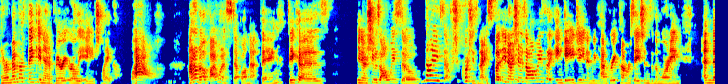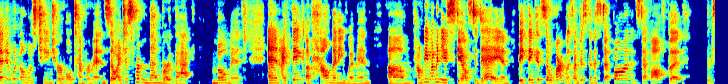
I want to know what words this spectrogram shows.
And I remember thinking at a very early age, like, wow, I don't know if I want to step on that thing because, you know, she was always so nice. Of course, she's nice, but, you know, she was always like engaging and we'd have great conversations in the morning. And then it would almost change her whole temperament. And so I just remember that moment. And I think of how many women, um, how many women use scales today and they think it's so harmless. I'm just going to step on and step off. But there's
